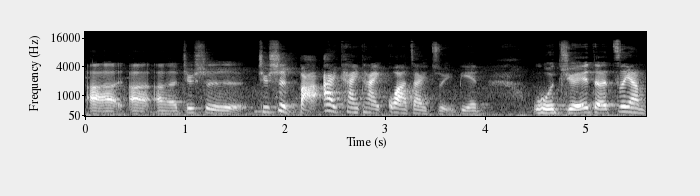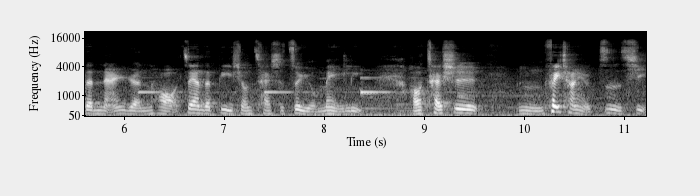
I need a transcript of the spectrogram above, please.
呃呃呃，就是就是把爱太太挂在嘴边。我觉得这样的男人哈，这样的弟兄才是最有魅力，好，才是嗯非常有自信。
